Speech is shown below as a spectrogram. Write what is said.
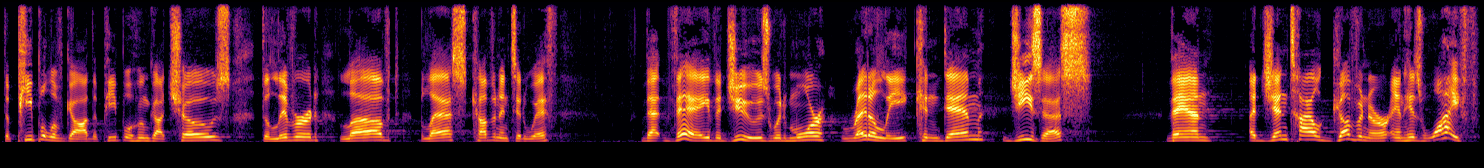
the people of God, the people whom God chose, delivered, loved, blessed, covenanted with that they, the Jews, would more readily condemn Jesus than a Gentile governor and his wife.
